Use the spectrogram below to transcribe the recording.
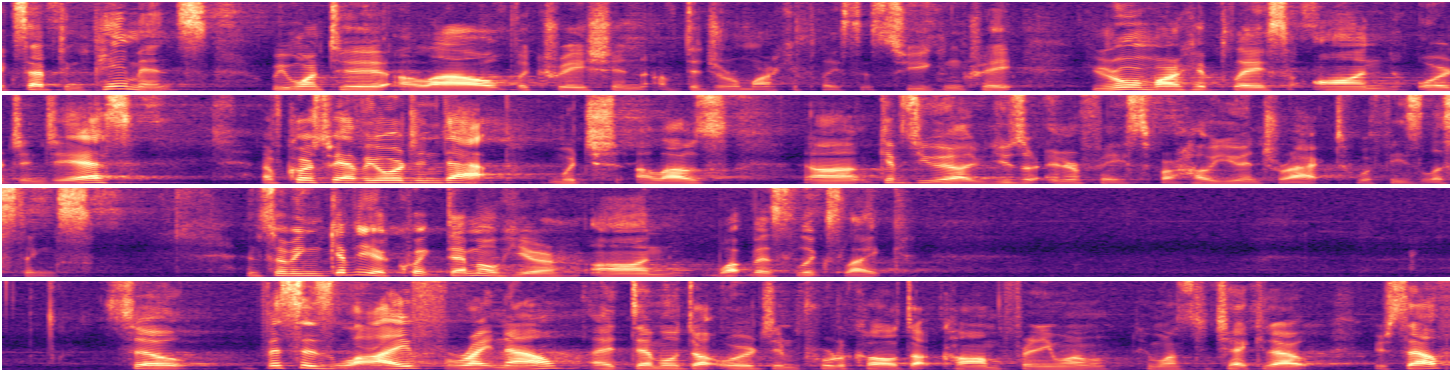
accepting payments, we want to allow the creation of digital marketplaces. So you can create your own marketplace on Origin.js. Of course, we have the Origin dApp, which allows, uh, gives you a user interface for how you interact with these listings. And so we can give you a quick demo here on what this looks like. So this is live right now at demo.originprotocol.com for anyone who wants to check it out yourself.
